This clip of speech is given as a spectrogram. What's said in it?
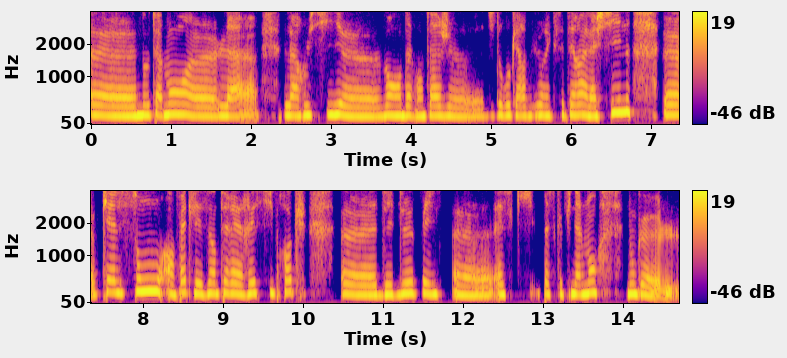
euh, notamment euh, la la Russie vend davantage d'hydrocarbures, etc. à la Chine. quels sont en fait les intérêts réciproques des deux pays? Est-ce parce que finalement, donc euh,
